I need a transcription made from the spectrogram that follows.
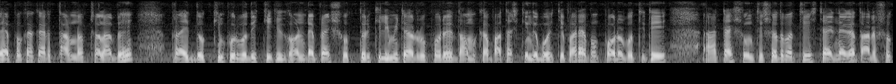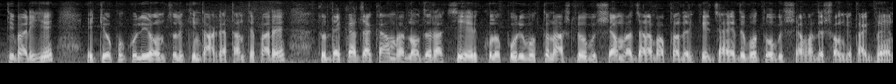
ব্যাপক আকারে তাণ্ডব চালাবে। প্রায় দক্ষিণ পূর্ব দিক থেকে ঘন্টায় প্রায় সত্তর কিলোমিটার উপরে দমকা বাতাস কিন্তু বইতে পারে এবং পরবর্তীতে আঠাশ উনত্রিশ অথবা তিরিশ তারিখ নাগাদ আরও শক্তি বাড়িয়ে এটি উপকূলীয় অঞ্চলে কিন্তু আঘাত আনতে পারে। তো দেখা যাক, আমরা নজর রাখছি, এর কোনো পরিবর্তন আসলে অবশ্যই আমরা জানাব, আপনাদেরকে জানিয়ে দেবো। তো অবশ্যই আমাদের সঙ্গে থাকবেন।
